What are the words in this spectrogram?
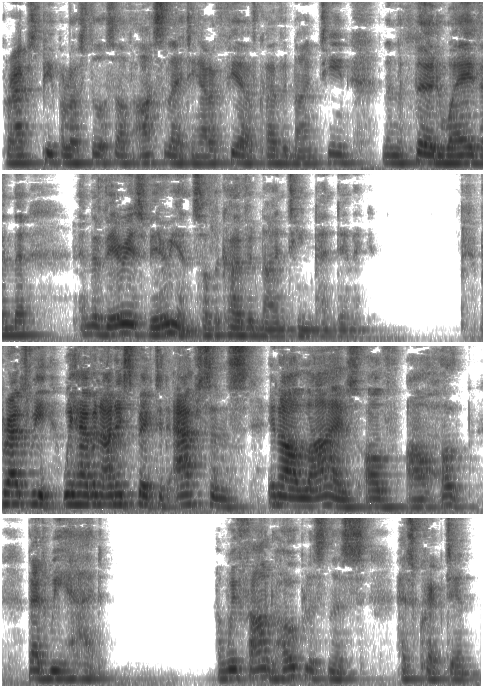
Perhaps people are still self isolating out of fear of COVID 19 and then the third wave and the, and the various variants of the COVID 19 pandemic. Perhaps we, we have an unexpected absence in our lives of our hope that we had. And we found hopelessness has crept in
